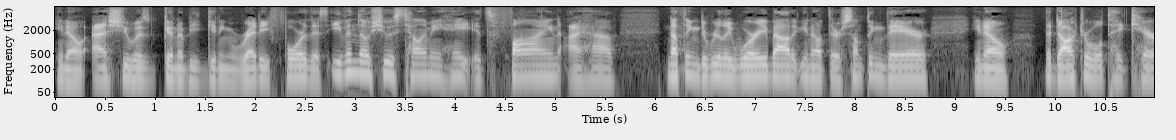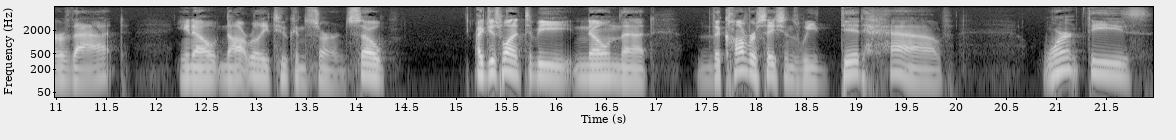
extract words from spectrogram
you know, as she was going to be getting ready for this, even though she was telling me, hey, it's fine. I have nothing to really worry about. You know, if there's something there, you know, the doctor will take care of that, you know, not really too concerned. So I just want it to be known that the conversations we did have weren't these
